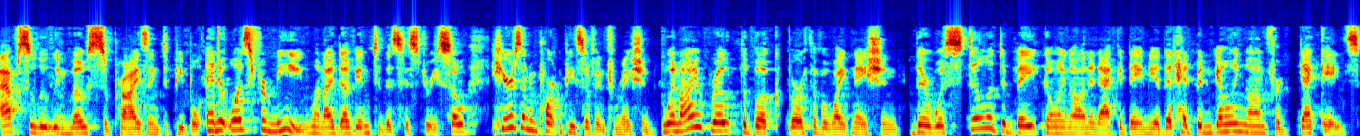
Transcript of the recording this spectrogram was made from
absolutely most surprising to people. And it was for me when I dug into this history. So here's an important piece of information. When I wrote the book, Birth of a White Nation, there was still a debate going on in academia that had been going on for decades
